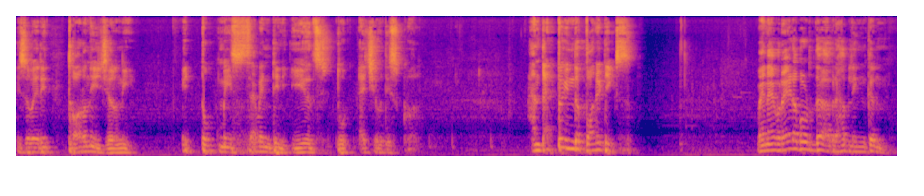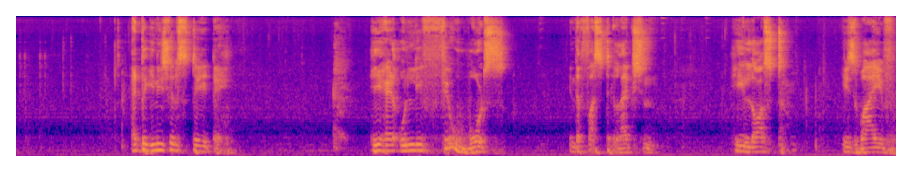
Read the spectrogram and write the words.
is a very thorny journey. It took me 17 years to achieve this goal. And that too in the politics. When I read about the Abraham Lincoln, at the initial state, he had only few votes in the first election. He lost his wife,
